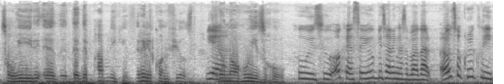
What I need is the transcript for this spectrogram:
So we, uh, the, the public is really confused. Yeah. They don't know who is who. Who is who? Okay, so you'll be telling us about that. Also, quickly,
